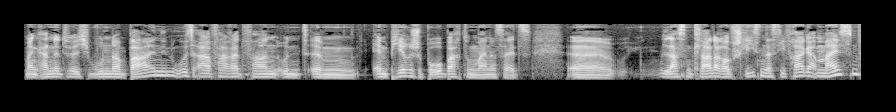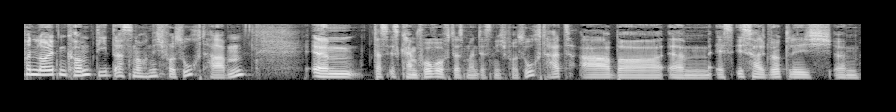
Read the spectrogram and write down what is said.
Man kann natürlich wunderbar in den USA Fahrrad fahren und ähm, empirische Beobachtungen meinerseits äh, lassen klar darauf schließen, dass die Frage am meisten von Leuten kommt, die das noch nicht versucht haben. Ähm, das ist kein Vorwurf, dass man das nicht versucht hat, aber ähm, es ist halt wirklich ähm,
